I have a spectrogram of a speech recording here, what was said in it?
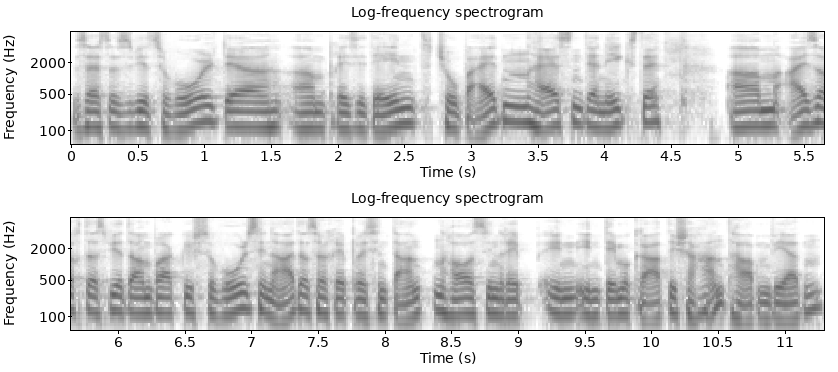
Das heißt, es wird sowohl der ähm, Präsident Joe Biden heißen, der nächste, ähm, als auch, dass wir dann praktisch sowohl Senat als auch Repräsentantenhaus in, in, in demokratischer Hand haben werden.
